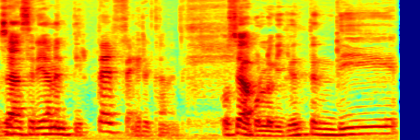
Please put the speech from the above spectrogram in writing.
o sea, sería mentir Perfecto. directamente. O sea, por lo que yo entendí,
